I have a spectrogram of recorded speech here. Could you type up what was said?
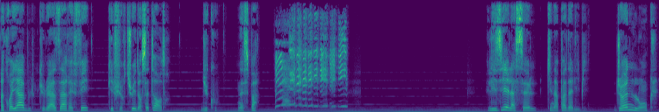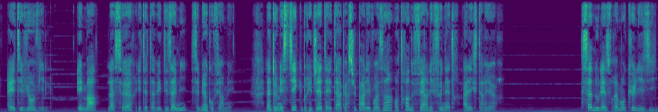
Incroyable que le hasard ait fait qu'ils furent tués dans cet ordre. Du coup, n'est-ce pas? Lizzie est la seule qui n'a pas d'alibi. John, l'oncle, a été vu en ville. Emma, la sœur, était avec des amis, c'est bien confirmé. La domestique, Bridget, a été aperçue par les voisins en train de faire les fenêtres à l'extérieur. Ça nous laisse vraiment que Lizzie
